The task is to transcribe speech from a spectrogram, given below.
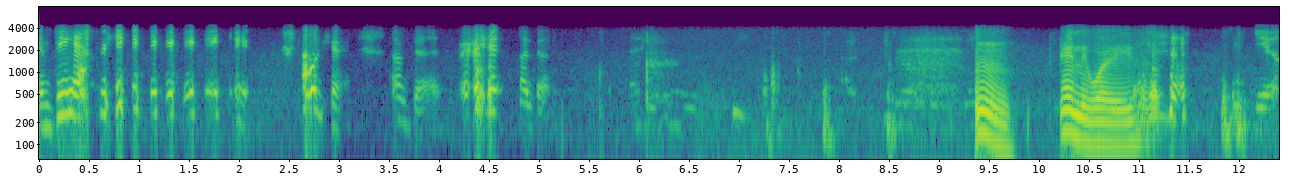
and be happy. okay, I'm done. I'm done. Mm. Anyways, yeah.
